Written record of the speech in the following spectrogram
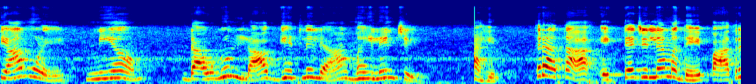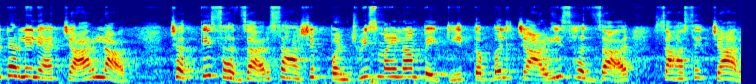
त्यामुळे नियम डावलून लाभ घेतलेल्या महिलेंचे आहेत. तर आता एकट्या जिल्ह्यामध्ये पात्र ठरलेल्या चार लाख छत्तीस हजार सहाशे पंचवीस महिलांपैकी तब्बल चाळीस हजार सहाशे चार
